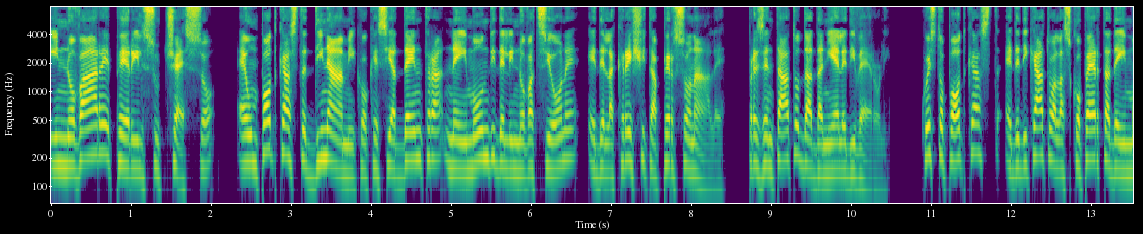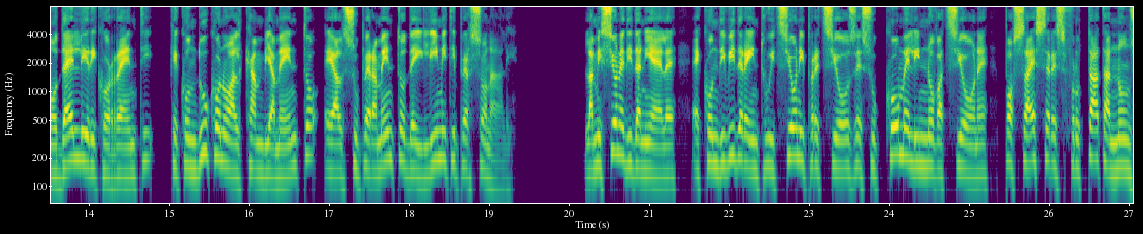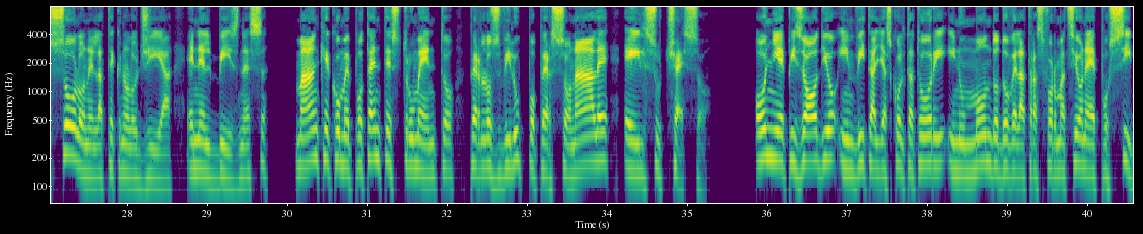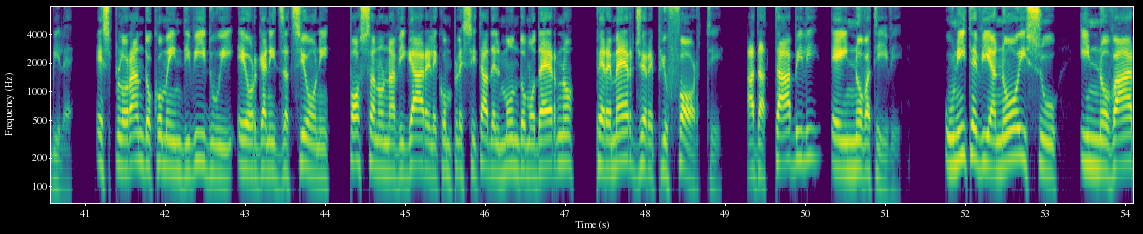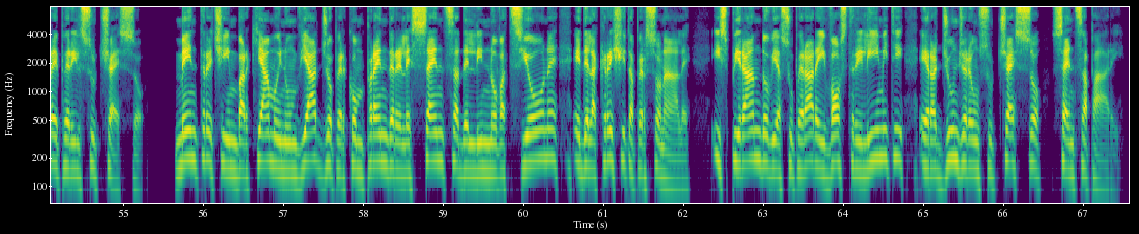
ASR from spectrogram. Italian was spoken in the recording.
Innovare per il successo è un podcast dinamico che si addentra nei mondi dell'innovazione e della crescita personale, presentato da Daniele Di Veroli. Questo podcast è dedicato alla scoperta dei modelli ricorrenti che conducono al cambiamento e al superamento dei limiti personali. La missione di Daniele è condividere intuizioni preziose su come l'innovazione possa essere sfruttata non solo nella tecnologia e nel business, ma anche come potente strumento per lo sviluppo personale e il successo. Ogni episodio invita gli ascoltatori in un mondo dove la trasformazione è possibile, esplorando come individui e organizzazioni possano navigare le complessità del mondo moderno per emergere più forti, adattabili e innovativi. Unitevi a noi su Innovare per il successo mentre ci imbarchiamo in un viaggio per comprendere l'essenza dell'innovazione e della crescita personale, ispirandovi a superare i vostri limiti e raggiungere un successo senza pari.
